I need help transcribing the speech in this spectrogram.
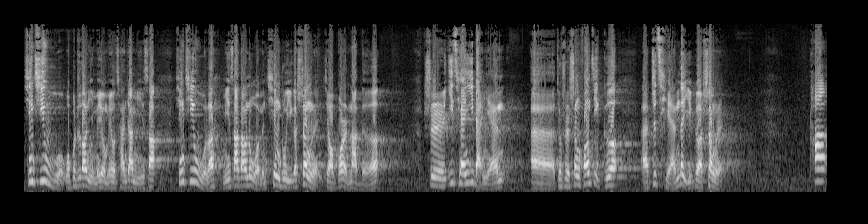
星期五，我不知道你们有没有参加弥撒。星期五了，弥撒当中我们庆祝一个圣人，叫博尔纳德，是一千一百年，呃，就是圣方济各呃之前的一个圣人。他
